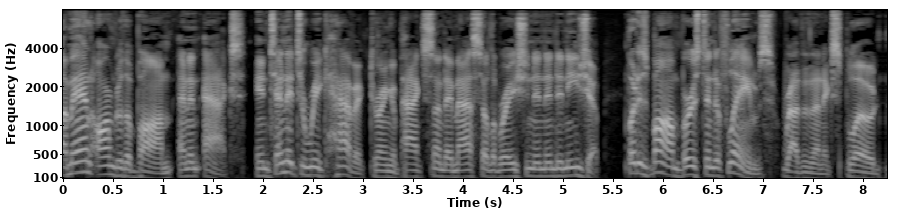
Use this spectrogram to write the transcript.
A man armed with a bomb and an axe intended to wreak havoc during a packed Sunday Mass celebration in Indonesia, but his bomb burst into flames rather than explode.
